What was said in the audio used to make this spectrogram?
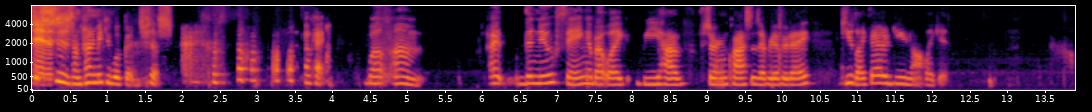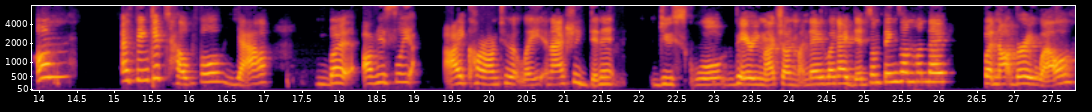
Shush, I'm trying to make you look good. Shush. Okay. Well, um, I the new thing about like we have certain classes every other day. Do you like that or do you not like it? Um, I think it's helpful, yeah, but obviously I caught on to it late and I actually didn't do school very much on Monday. Like I did some things on Monday, but not very well.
